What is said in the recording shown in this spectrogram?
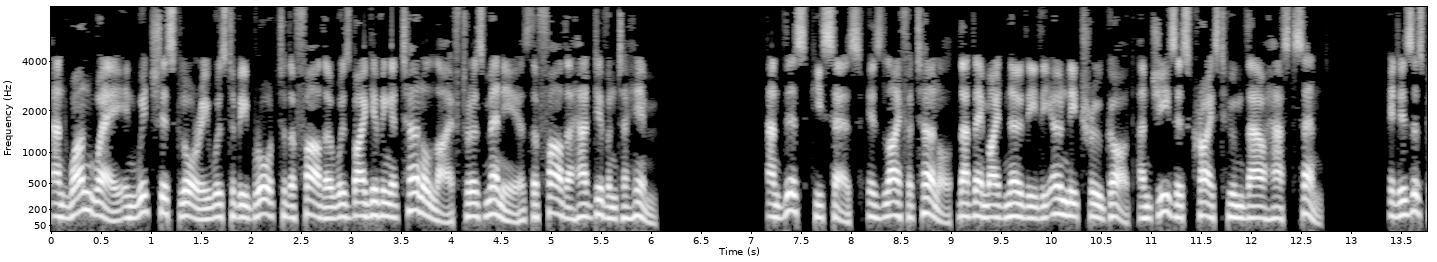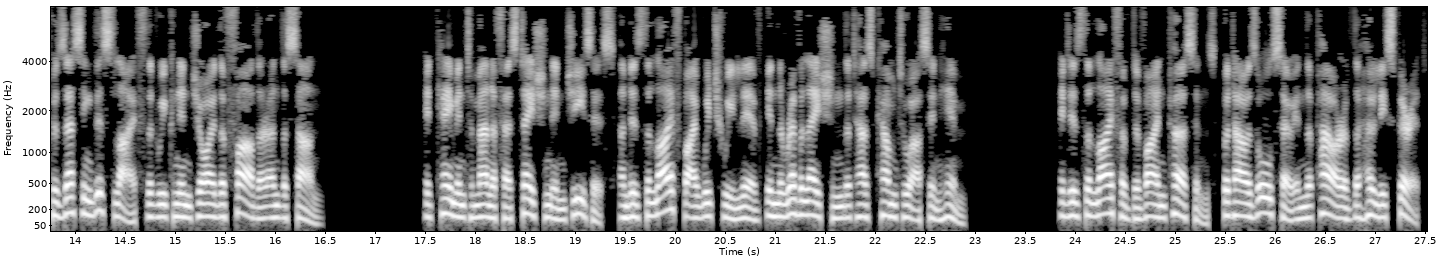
And one way in which this glory was to be brought to the Father was by giving eternal life to as many as the Father had given to him. And this, he says, is life eternal, that they might know thee the only true God, and Jesus Christ whom thou hast sent. It is as possessing this life that we can enjoy the Father and the Son. It came into manifestation in Jesus, and is the life by which we live, in the revelation that has come to us in Him. It is the life of divine persons, but ours also in the power of the Holy Spirit.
